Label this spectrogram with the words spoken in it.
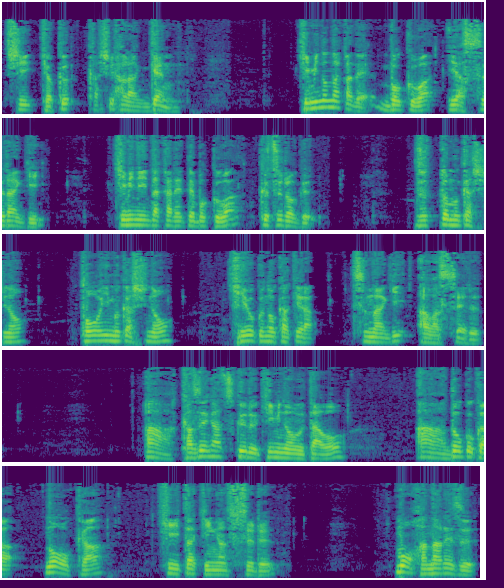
詩曲柏原源君の中で僕は安らぎ君に抱かれて僕はくつろぐ。ずっと昔の、遠い昔の、記憶のかけら、つなぎ合わせる。ああ、風が作る君の歌を、ああ、どこか、脳か、聞いた気がする。もう離れず、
